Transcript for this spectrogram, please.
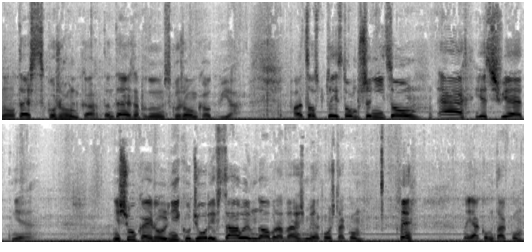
no też z korzonka. Ten też na pewno z korzonka odbija. Ale co tutaj z tą pszenicą? Ech, jest świetnie. Nie szukaj rolniku dziury w całym. Dobra, weźmy jakąś taką. Heh, no jaką taką.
